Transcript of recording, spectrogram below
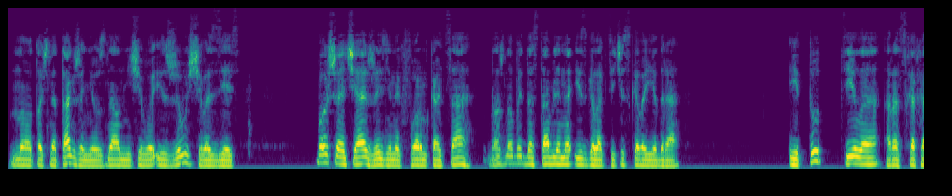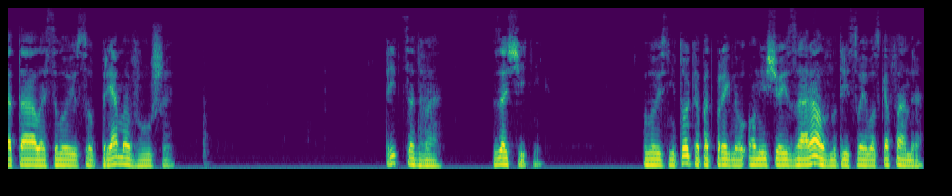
но точно так же не узнал ничего из живущего здесь. Большая часть жизненных форм кольца должно быть доставлена из галактического ядра. И тут Тила расхохоталась Луису прямо в уши. Тридцать два. Защитник. Луис не только подпрыгнул, он еще и заорал внутри своего скафандра.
